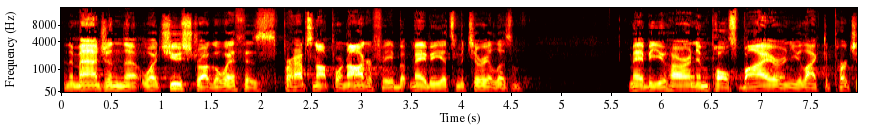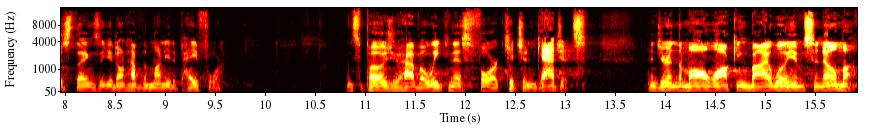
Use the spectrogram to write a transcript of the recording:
And imagine that what you struggle with is perhaps not pornography, but maybe it's materialism. Maybe you are an impulse buyer and you like to purchase things that you don't have the money to pay for. And suppose you have a weakness for kitchen gadgets and you're in the mall walking by Williams Sonoma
